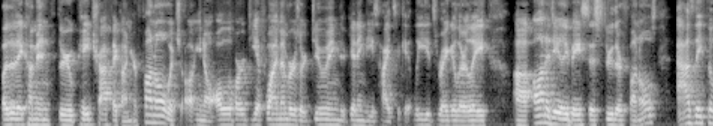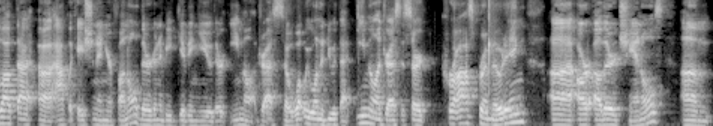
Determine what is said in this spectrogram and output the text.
whether they come in through paid traffic on your funnel, which, uh, you know, all of our DFY members are doing, they're getting these high ticket leads regularly uh, on a daily basis through their funnels as they fill out that uh, application in your funnel, they're going to be giving you their email address. So what we want to do with that email address is start cross promoting uh, our other channels. Um,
